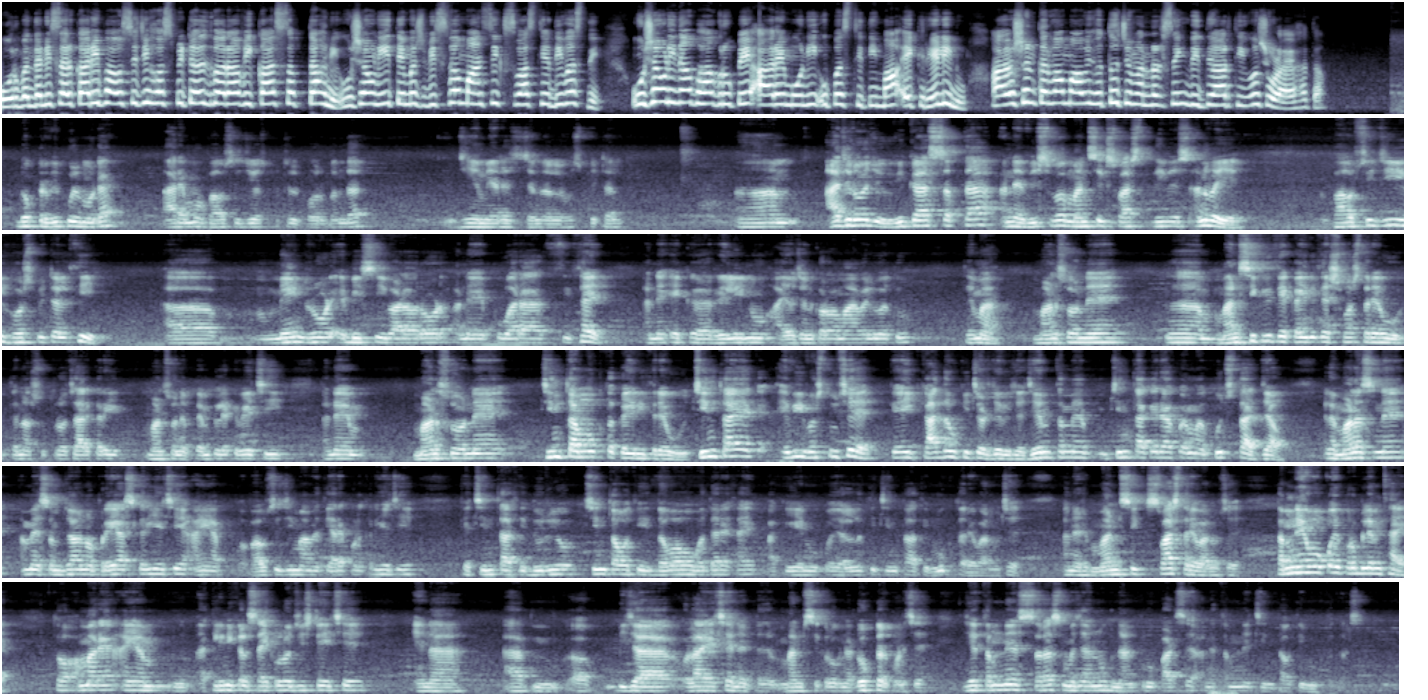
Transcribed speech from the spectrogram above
પોરબંદરની સરકારી ભાવસીજી હોસ્પિટલ દ્વારા વિકાસ સપ્તાહની ઉજવણી તેમજ વિશ્વ માનસિક સ્વાસ્થ્ય દિવસની ઉજવણીના ભાગરૂપે આરએમઓની ઉપસ્થિતિમાં એક રેલીનું આયોજન કરવામાં આવ્યું હતું, જેમાં નર્સિંગ વિદ્યાર્થીઓ જોડાયા હતા. Doctor Vipul Modha, RMO ભાવસીજી hospital Porbandar GMERS general hospital. આજરોજ વિકાસ સપ્તાહ અને વિશ્વ માનસિક સ્વાસ્થ્ય દિવસ અન્વયે ભાવસીજી હોસ્પિટલથી મેઇન રોડ એબીસીવાળા રોડ અને ફુવારાથી થઈ અને એક રેલીનું આયોજન કરવામાં આવેલું હતું. તેમાં માણસોને માનસિક રીતે કઈ રીતે સ્વસ્થ રહેવું તેના સૂત્રોચ્ચાર કરી માણસોને પેમ્પલેટ વેચી અને માણસોને ચિંતામુક્ત કઈ રીતે રહેવું. ચિંતા એક એવી વસ્તુ છે કે એ કાદવ કીચડ જેવી છે. જેમ તમે ચિંતા કરી રાખો એમાં પૂછતા જ જાઓ. એટલે માણસને અમે સમજાવવાનો પ્રયાસ કરીએ છીએ. અહીંયા ભાવસીજીમાં આવે ત્યારે પણ કરીએ છીએ કે ચિંતાથી દૂર ચિંતાઓથી દવાઓ વધારે થાય, બાકી એનું કોઈ હલ નથી ચિંતાથી મુક્ત રહેવાનું છે અને માનસિક સ્વાસ્થ્ય રહેવાનું છે. તમને એવો કોઈ પ્રોબ્લેમ થાય, તો અમારે અહીંયા ક્લિનિકલ સાયકોલોજિસ્ટ એ છે, એના આ બીજા ઓલા એ છે ને, માનસિક રોગના ડૉક્ટર પણ છે, જે તમને સરસ મજાનું જ્ઞાન પૂરું પાડશે અને તમને ચિંતાઓથી મુક્ત કરશે.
